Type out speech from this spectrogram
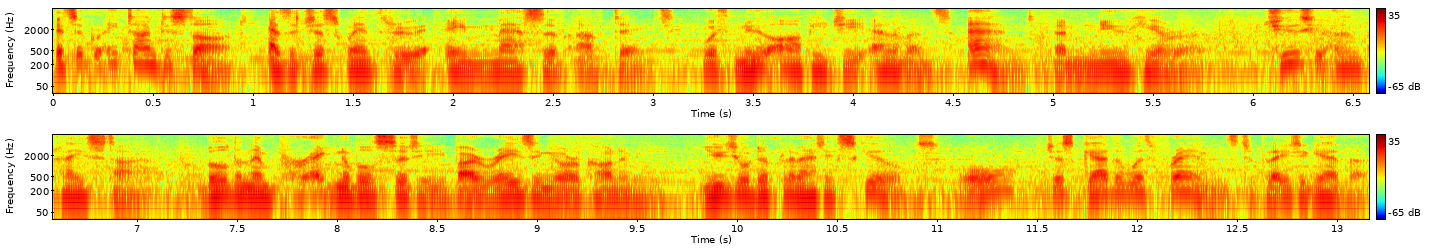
It's a great time to start, as it just went through a massive update with new RPG elements and a new hero. Choose your own playstyle, build an impregnable city by raising your economy, use your diplomatic skills, or just gather with friends to play together.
